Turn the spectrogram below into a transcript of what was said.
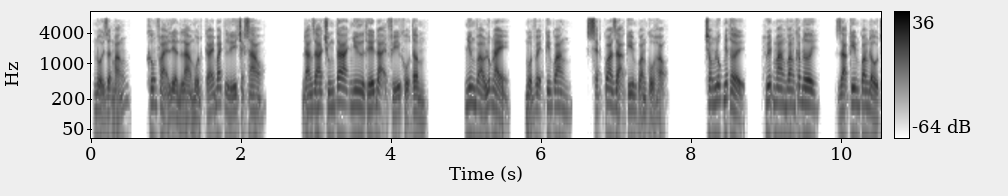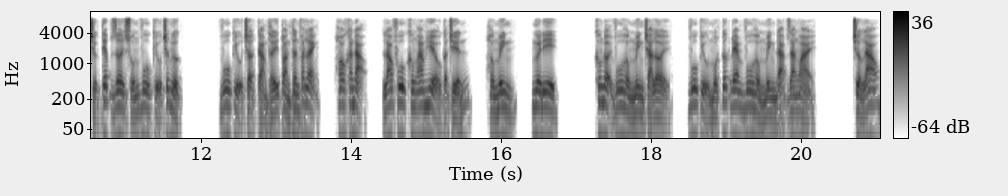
nổi giận mắng, không phải liền là một cái bách lý trạch sao? Đáng ra chúng ta như thế đại phí khổ tâm. Nhưng vào lúc này, một vệ kim quang xét qua dạ kim quang cổ họng. Trong lúc nhất thời, huyết mang văng khắp nơi dạ kim quang đầu trực tiếp rơi xuống vu cựu trước ngực. Vu cựu trợt cảm thấy toàn thân phát lạnh, ho khăn đạo, lão phu không am hiểu cận chiến, hồng minh, ngươi đi. Không đợi vu hồng minh trả lời, vu cựu một cước đem vu hồng minh đạp ra ngoài. Trưởng lão.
